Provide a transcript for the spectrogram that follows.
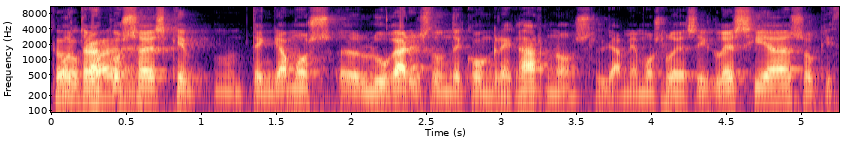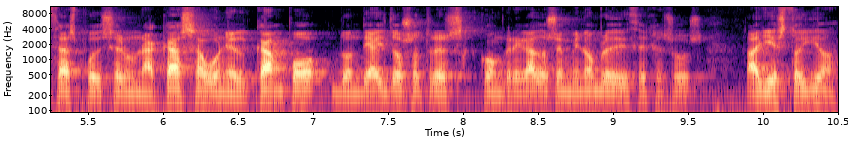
todo Otra cuadra. cosa es que mm, tengamos eh, lugares donde congregarnos, llamémosles iglesias, o quizás puede ser una casa o en el campo, donde hay dos o tres congregados en mi nombre, dice Jesús, allí estoy yo.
